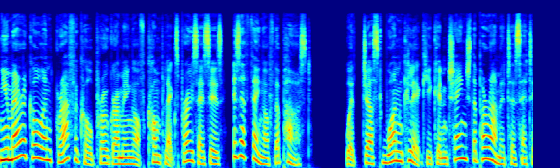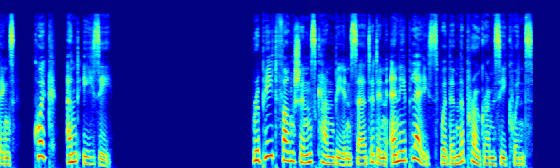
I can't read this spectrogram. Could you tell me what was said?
Numerical and graphical programming of complex processes is a thing of the past. With just one click you can change the parameter settings, quick and easy. Repeat functions can be inserted in any place within the program sequence.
